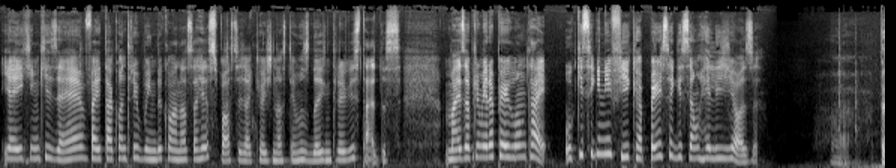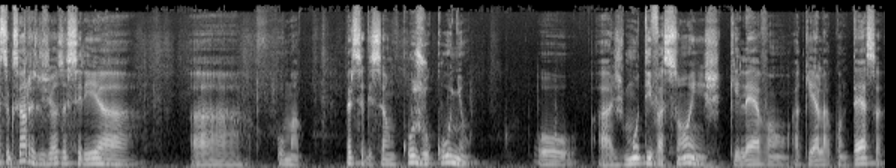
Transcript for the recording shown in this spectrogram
e aí quem quiser vai estar contribuindo com a nossa resposta, já que hoje nós temos dois entrevistados. Mas a primeira pergunta é: o que significa perseguição religiosa? A perseguição religiosa seria uh, uma perseguição cujo cunho ou as motivações que levam a que ela aconteça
